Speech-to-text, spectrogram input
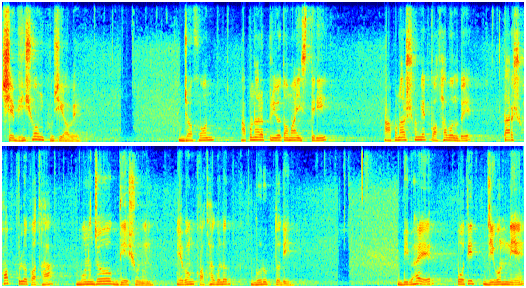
সে ভীষণ খুশি হবে। যখন আপনার প্রিয়তমা স্ত্রী আপনার সঙ্গে কথা বলবে, তার সবগুলো কথা মনোযোগ দিয়ে শুনুন। এবং কথাগুলোর গুরুত্ব দিন। বিবাহের অতীত জীবন নিয়ে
